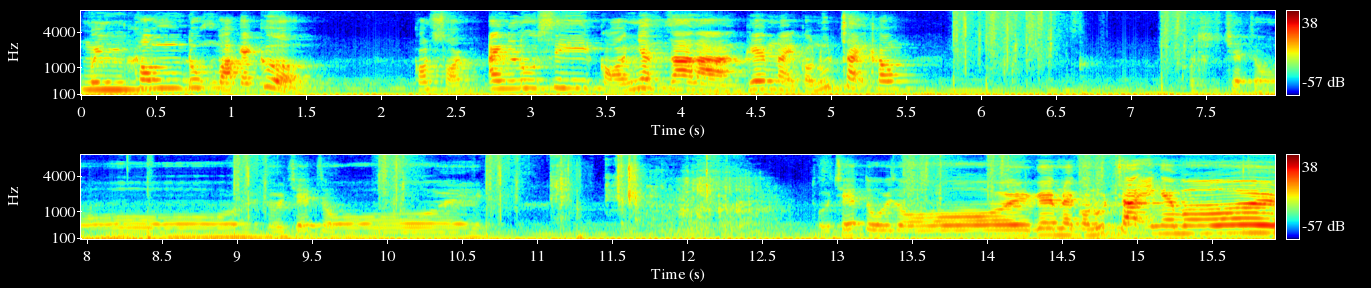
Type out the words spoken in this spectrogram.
Mình không đụng vào cái cửa. Con sói Anh Lucy có nhận ra là game này có nút chạy không? Ôi, Chết rồi. Tôi chết rồi. Tôi chết tôi rồi. Game này có nút chạy anh em ơi.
